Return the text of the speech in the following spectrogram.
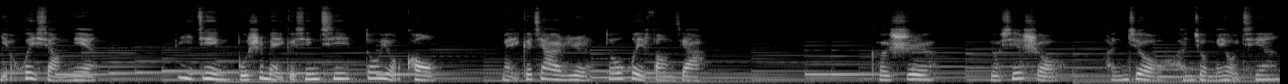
也会想念，毕竟不是每个星期都有空，每个假日都会放假。可是，有些手。很久很久没有牵，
